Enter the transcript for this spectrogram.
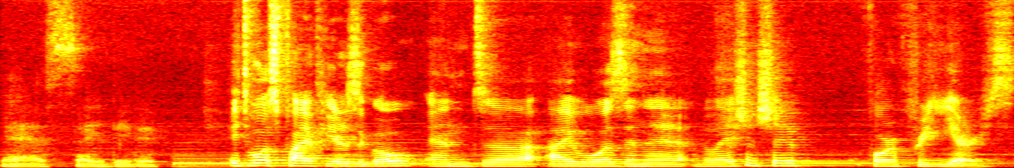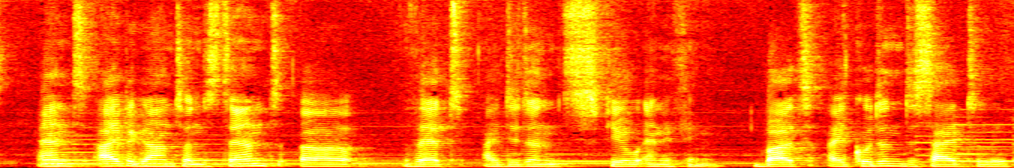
Yes, I did it. It was five years ago, and uh, I was in a relationship for three years. And I began to understand uh, that I didn't feel anything, but I couldn't decide to leave.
